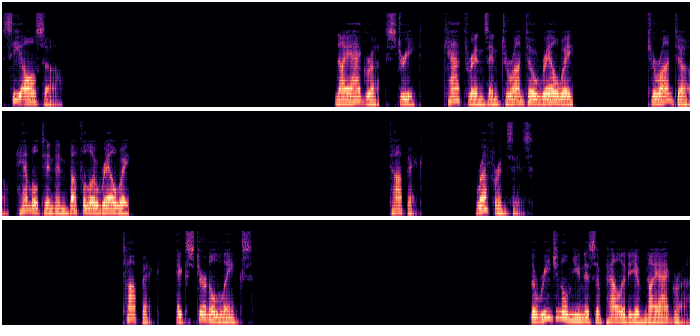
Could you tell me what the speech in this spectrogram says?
See also Niagara, Street. Catharines and Toronto Railway Toronto, Hamilton and Buffalo Railway. References. External links. The Regional Municipality of Niagara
